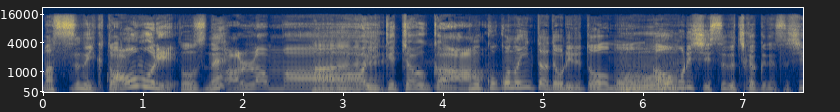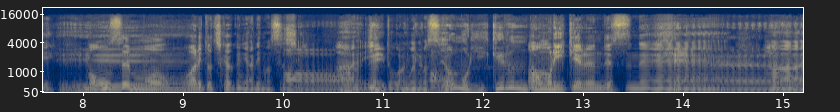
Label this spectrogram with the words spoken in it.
まっすぐ行くと。青森？そうですね。あらまあはい。行けちゃうか。もうここのインターで降りるともう青森市すぐ近くですし温泉も割と近くにありますし。はいいいと思いますよ。青森行けるんだ。青森行けるんですね。は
